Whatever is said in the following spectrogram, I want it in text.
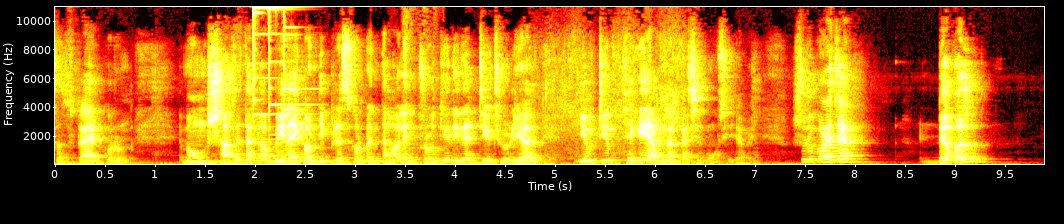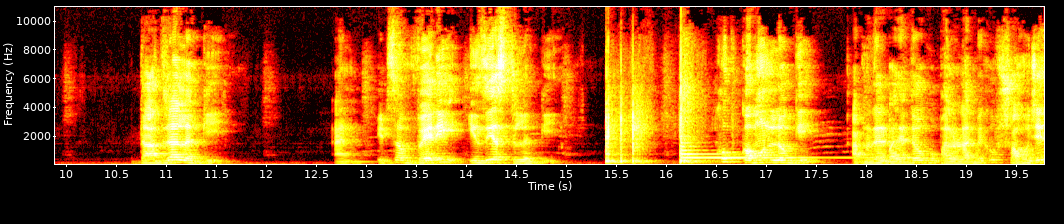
সাবস্ক্রাইব করুন এবং সাথে থাকা বেল আইকনটি প্রেস করবেন তাহলে প্রতিদিনের টিউটোরিয়াল ইউটিউব থেকে আপনার কাছে পৌঁছে যাবে। শুরু করা যাক double dadra laggi and it's a very easiest লোকগি খুব কমন লগ্গি আপনাদের বাজাতেও খুব ভালো লাগবে, খুব সহজে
